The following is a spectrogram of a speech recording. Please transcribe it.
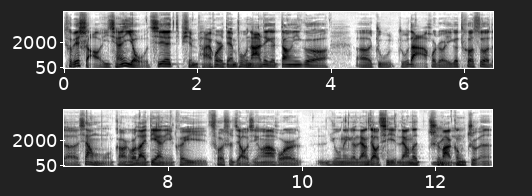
特别少，以前有些品牌或者店铺拿这个当一个呃主主打或者一个特色的项目，刚才说来店里可以测试脚型啊，或者用那个量脚器量的尺码更准，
